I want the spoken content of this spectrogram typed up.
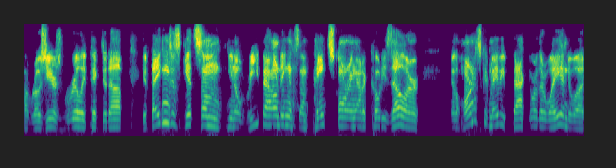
Uh, Rozier's really picked it up. If they can just get some, you know, rebounding and some paint scoring out of Cody Zeller, you know, the Hornets could maybe backdoor their way into a,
